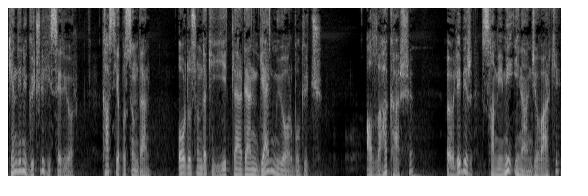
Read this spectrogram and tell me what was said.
Kendini güçlü hissediyor. Kas yapısından, ordusundaki yiğitlerden gelmiyor bu güç. Allah'a karşı öyle bir samimi inancı var ki,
